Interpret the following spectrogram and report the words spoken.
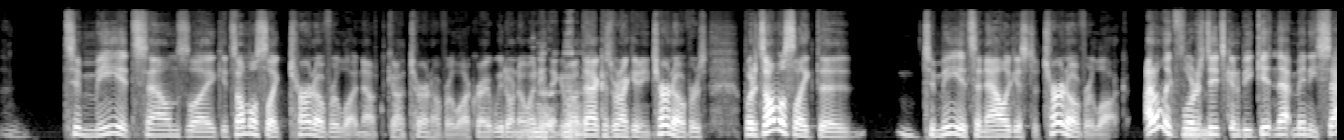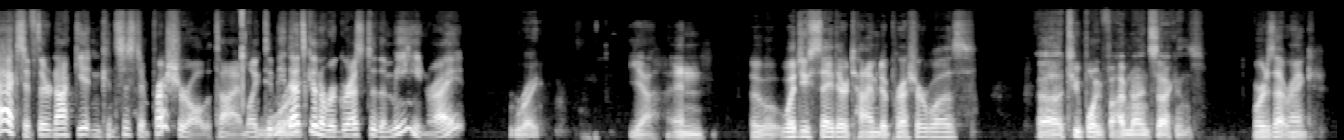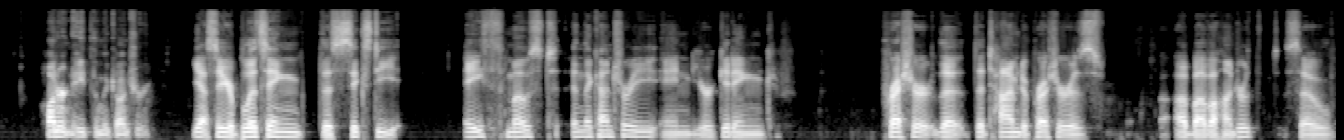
to me it sounds like it's almost like turnover luck. Now, God, turnover luck, right? We don't know anything about that because we're not getting turnovers. But it's almost like the to me it's analogous to turnover luck. I don't think Florida Mhm. State's going to be getting that many sacks if they're not getting consistent pressure all the time. Like to me, that's going to regress to the mean, right? Right. Yeah, and uh, what'd you say their time to pressure was? Uh, 2.59 seconds. Where does that rank? 108th in the country. Yeah, so you're blitzing the 68th most in the country, and you're getting pressure. the The time to pressure is above a hundredth, so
